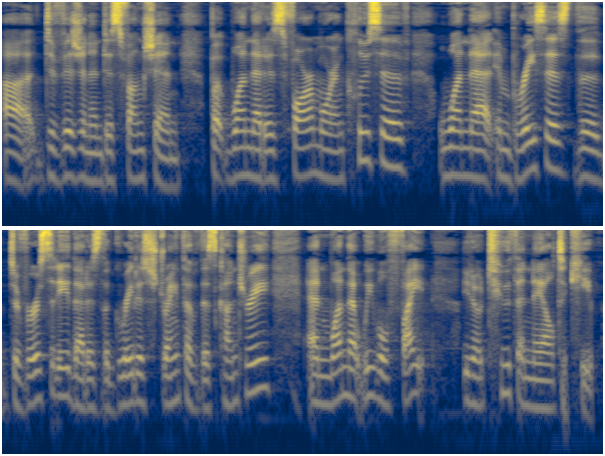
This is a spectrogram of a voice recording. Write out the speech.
uh, division and dysfunction, but one that is far more inclusive, one that embraces the diversity that is the greatest strength of this country, and one that we will fight you know, tooth and nail to keep.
